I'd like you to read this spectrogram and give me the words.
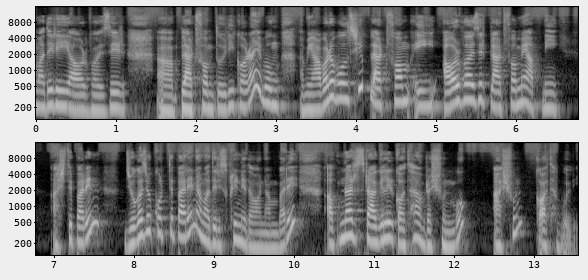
আমাদের এই আওয়ার ভয়েসের প্ল্যাটফর্ম তৈরি করা এবং আমি আবারও বলছি প্ল্যাটফর্ম এই আওয়ার ভয়েসের প্ল্যাটফর্মে আপনি আসতে পারেন, যোগাযোগ করতে পারেন আমাদের স্ক্রিনে দেওয়া নাম্বারে আপনার স্ট্রাগলের কথা আমরা শুনব। আসুন, কথা বলি।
